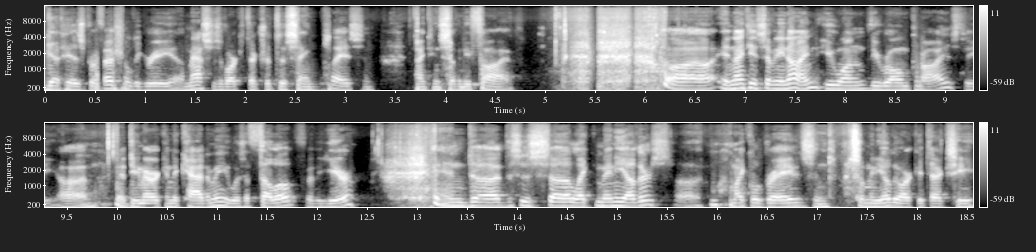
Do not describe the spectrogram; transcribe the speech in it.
get his professional degree, a Master's of Architecture at the same place in 1975. Uh, in 1979, he won the Rome Prize the, uh, at the American Academy. He was a fellow for the year. And uh, this is uh, like many others, uh, Michael Graves and so many other architects. He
